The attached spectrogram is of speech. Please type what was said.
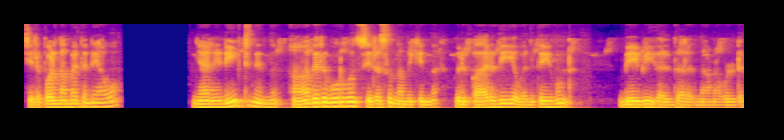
ചിലപ്പോൾ നമ്മെ തന്നെ ആവാം. ഞാൻ എണീറ്റ് നിന്ന് ആദരപൂർവം ശിരസ് നമിക്കുന്ന ഒരു ഭാരതീയ വനിതയുമുണ്ട്. ബേബി ഹൽദർ എന്നാണ് അവളുടെ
